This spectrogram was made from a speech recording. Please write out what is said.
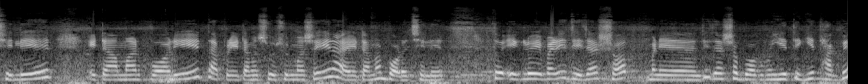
ছেলের, এটা আমার বরের, তারপরে এটা আমার শ্বশুরমশাইয়ের, আর এটা আমার বড় ছেলের। তো এগুলো এবারে যে যার সব মানে যে যার সব ইয়েতে গিয়ে থাকবে,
